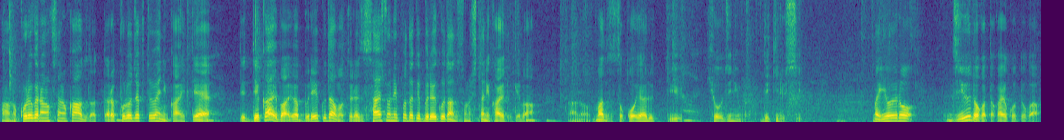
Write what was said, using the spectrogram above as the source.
あのこれぐらいの大きさのカードだったらプロジェクト上に書いて、はい。ででかい場合はブレイクダウンをとりあえず最初の一歩だけブレイクダウンでその下に書いておけば、あのまずそこをやるっていうはい。表示にもできるし、まあ、いろいろ自由度が高いことが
